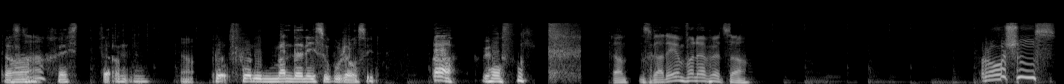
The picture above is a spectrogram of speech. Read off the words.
da, da? rechts, da unten. Ja. Vor, vor dem Mann, der nicht so gut aussieht. Ah, ja. Das ist gerade eben von der Pizza. Roschens.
